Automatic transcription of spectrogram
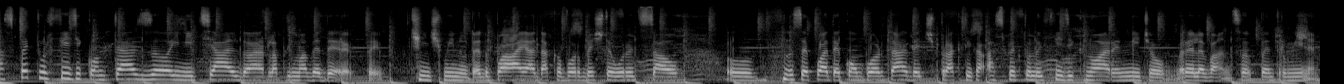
Aspectul fizic contează inițial doar la prima vedere, pe 5 minute. După aia, dacă vorbește urât sau uh, nu se poate comporta, deci practic aspectul lui fizic nu are nicio relevanță pentru mine.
